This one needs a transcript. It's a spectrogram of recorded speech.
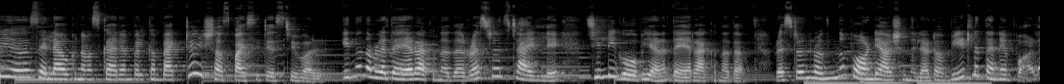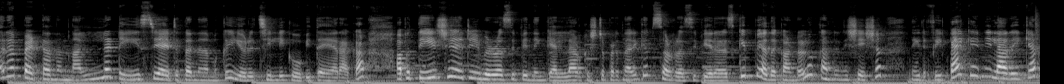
ഡിയേഴ്സ് എല്ലാവർക്കും നമസ്കാരം. Welcome back to Isha spicy tasty world ഇന്ന് നമ്മൾ തയ്യാറാക്കുന്നത് റെസ്റ്റോറന്റ് സ്റ്റൈലിലെ ചില്ലി ഗോപിയാണ് തയ്യാറാക്കുന്നത്. റെസ്റ്റോറന്റിൽ ഒന്നും പോകേണ്ട ആവശ്യമൊന്നുമില്ല കേട്ടോ. വീട്ടിൽ തന്നെ വളരെ പെട്ടെന്ന് നല്ല ടേസ്റ്റി ആയിട്ട് തന്നെ നമുക്ക് ഈ ഒരു ചില്ലി ഗോപി തയ്യാറാക്കാം. അപ്പോൾ തീർച്ചയായിട്ടും ഈ റെസിപ്പി നിങ്ങൾക്ക് എല്ലാവർക്കും ഇഷ്ടപ്പെടുന്നതായിരിക്കും. സോ റെസിപ്പി എല്ലാവരും സ്കിപ്പ് ചെയ്ത് കണ്ടുള്ളൂ കണ്ടതിന് ശേഷം നിങ്ങളുടെ ഫീഡ്ബാക്ക് എന്നിൽ അറിയിക്കാൻ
